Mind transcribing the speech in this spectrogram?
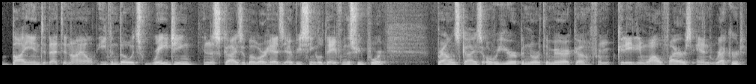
buy into that denial, even though it's raging in the skies above our heads every single day. From this report, brown skies over Europe and North America from Canadian wildfires and record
